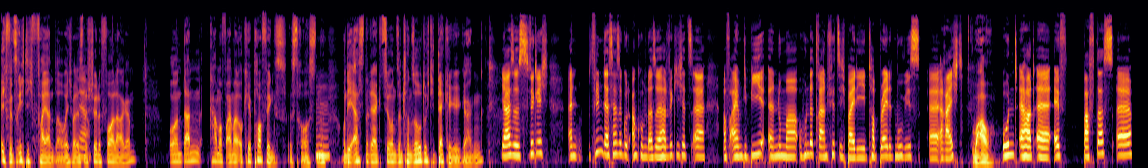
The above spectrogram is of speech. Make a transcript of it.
Ich würde es richtig feiern, glaube ich, weil das Ja. ist eine schöne Vorlage. Und dann kam auf einmal, okay, Poffings ist draußen. Mhm. Und die ersten Reaktionen sind schon so durch die Decke gegangen. Ja, also es ist wirklich ein Film, der sehr, sehr gut ankommt. Also er hat wirklich jetzt äh, auf IMDb äh, Nummer 143 bei die Top-Rated Movies äh, erreicht. Wow. Und er hat äh, elf BAFTAs, äh,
